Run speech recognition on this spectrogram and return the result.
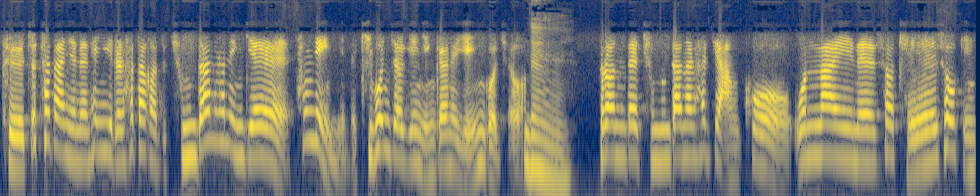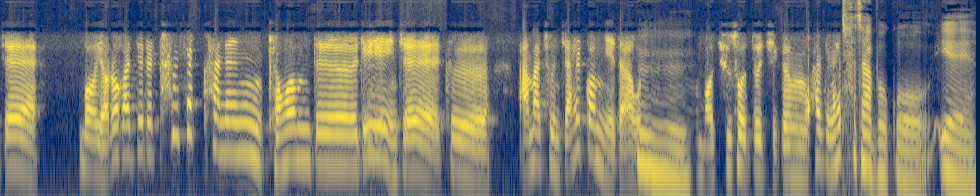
그 쫓아다니는 행위를 하다가도 중단하는 게 상례입니다. 기본적인 인간의 예인 거죠. 네. 그런데 중단을 하지 않고 온라인에서 계속 이제 뭐 여러 가지를 탐색하는 경험들이 이제 그 아마 존재할 겁니다. 음. 뭐 주소도 지금 확인해 찾아보고 예.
